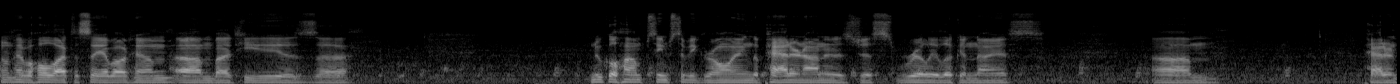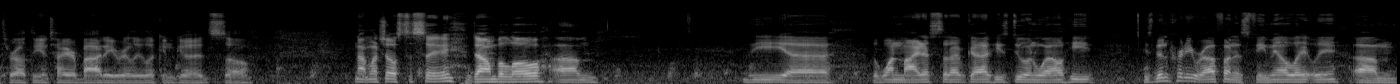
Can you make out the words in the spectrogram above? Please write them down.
Don't have a whole lot to say about him, um, but he is. Uh, nuchal hump seems to be growing. The pattern on it is just really looking nice. Um, pattern throughout the entire body really looking good. So, not much else to say. Down below, um, the. Uh, the one Midas that I've got, he's doing well. He he's been pretty rough on his female lately. Um,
